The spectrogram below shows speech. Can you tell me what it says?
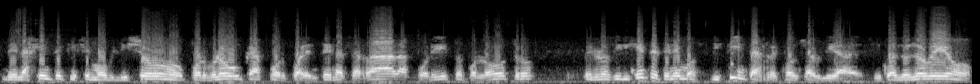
de la gente que se movilizó por broncas, por cuarentenas cerradas, por esto, por lo otro, pero los dirigentes tenemos distintas responsabilidades. Y cuando yo veo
